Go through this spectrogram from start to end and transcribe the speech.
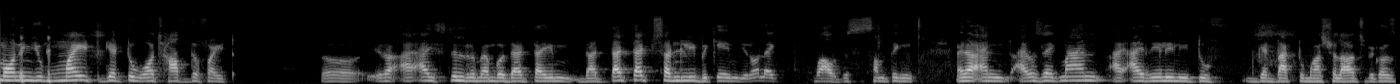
morning you might get to watch half the fight. So you know I, I, still remember that time that that that suddenly became you know like wow this is something and, and i was like man I, I really need to f- get back to martial arts because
